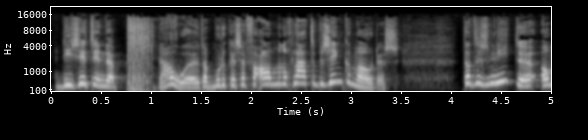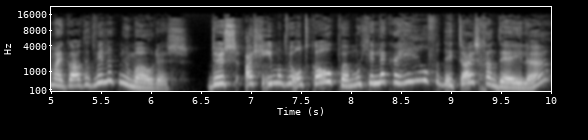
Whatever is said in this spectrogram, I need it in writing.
die zit in de, nou, uh, dat moet ik eens even allemaal nog laten bezinken modus. Dat is niet de, oh my god, dit wil ik nu modus. Dus als je iemand wil ontkopen, moet je lekker heel veel details gaan delen.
